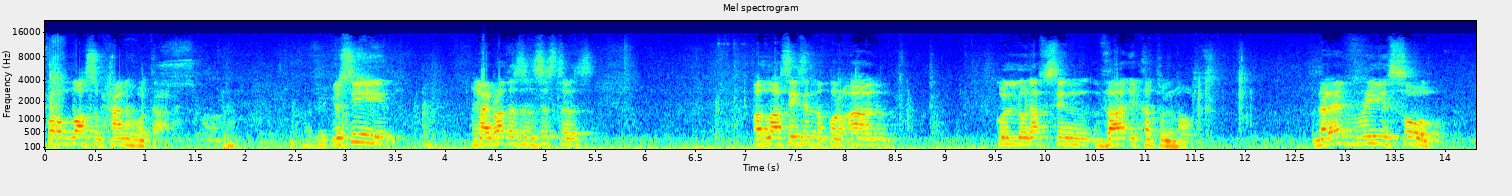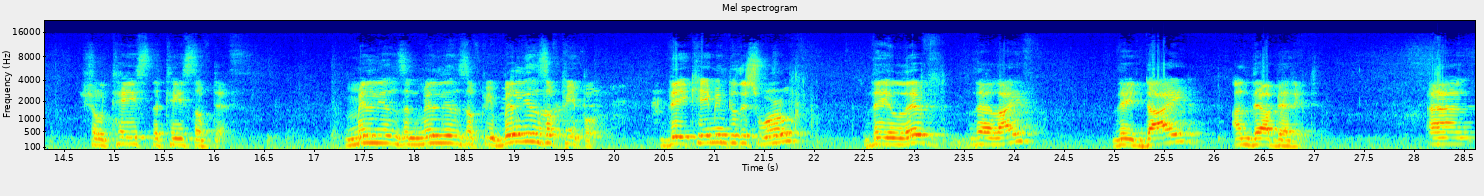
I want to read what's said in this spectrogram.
for Allah subhanahu wa ta'ala? You see, my brothers and sisters, Allah says in the Quran, كل نفس ذائقة الموت that every soul shall taste the taste of death. Millions and millions of people, billions of people, they came into this world, they lived their life, they died, and they are buried. And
